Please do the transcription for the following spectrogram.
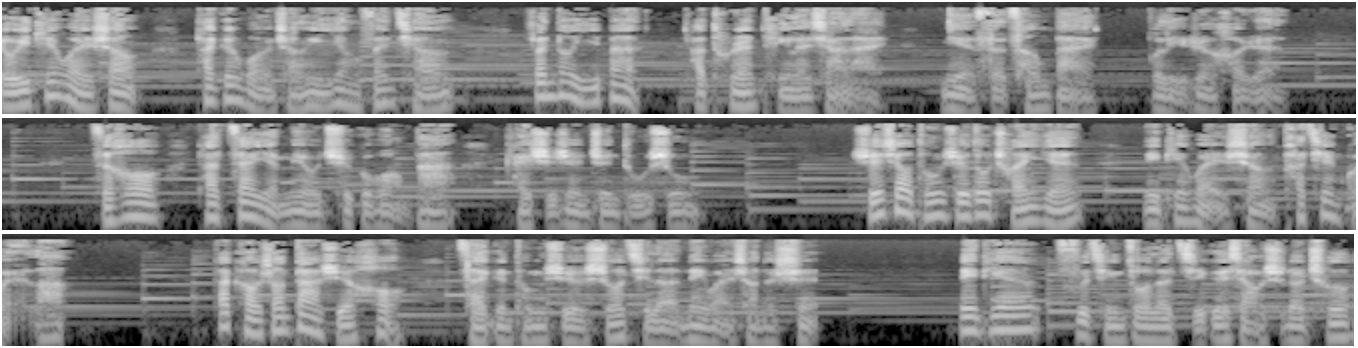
有一天晚上，他跟往常一样翻墙，翻到一半，他突然停了下来，面色苍白，不理任何人。此后，他再也没有去过网吧，开始认真读书。学校同学都传言，那天晚上他见鬼了。他考上大学后，才跟同学说起了那晚上的事。那天，父亲坐了几个小时的车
